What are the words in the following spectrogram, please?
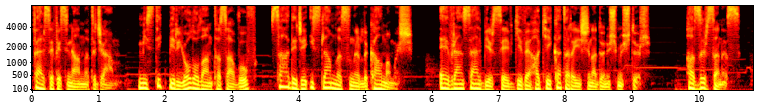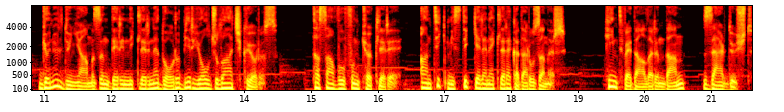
felsefesini anlatacağım. Mistik bir yol olan tasavvuf sadece İslam'la sınırlı kalmamış. Evrensel bir sevgi ve hakikat arayışına dönüşmüştür. Hazırsanız gönül dünyamızın derinliklerine doğru bir yolculuğa çıkıyoruz. Tasavvufun kökleri antik mistik geleneklere kadar uzanır. Hint vedalarından Zerdüşt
